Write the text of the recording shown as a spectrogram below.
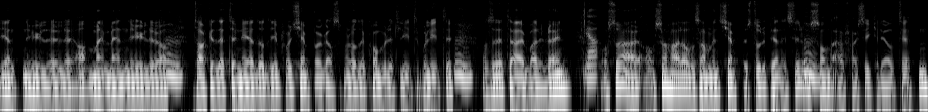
jentene hyler, eller uh, mennene hyler, og Mm. taket detter ned, og de får kjempeorgasmer, og det kommer ut liter på liter. Altså Dette er jo bare løgn. Mm. Ja. Og så har alle sammen kjempestore peniser, Mm. og sånn er faktisk ikke realiteten.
